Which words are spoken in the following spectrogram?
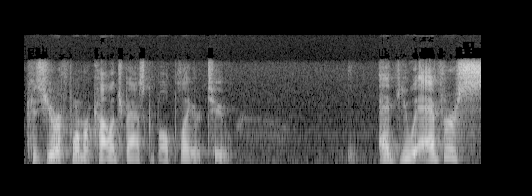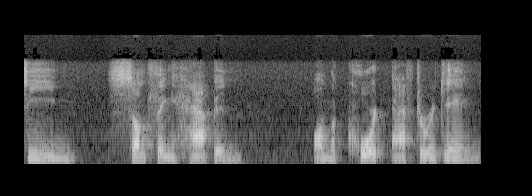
because you're a former college basketball player too. Have you ever seen something happen on the court after a game,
